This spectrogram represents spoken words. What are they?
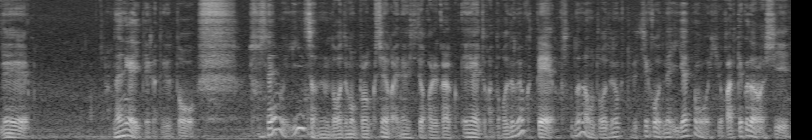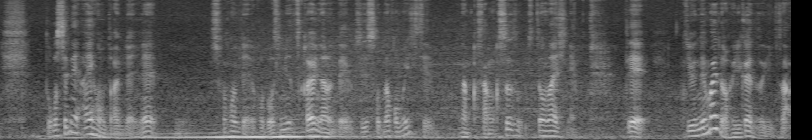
で何が言いたいかというと所詮いいんですよねどうでもブロックチェーンとか NFT とかこれから AI とかどこでもよくてそんなのもどうでもよくて別にこうね嫌でも広がっていくだろうしどうせね iPhone とかみたいにねスマホみたいなことをどうせみんな使うようになるんで別にそんなコミュニティでなんか参加する必要ないしね。で10年前とか振り返った時にさ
